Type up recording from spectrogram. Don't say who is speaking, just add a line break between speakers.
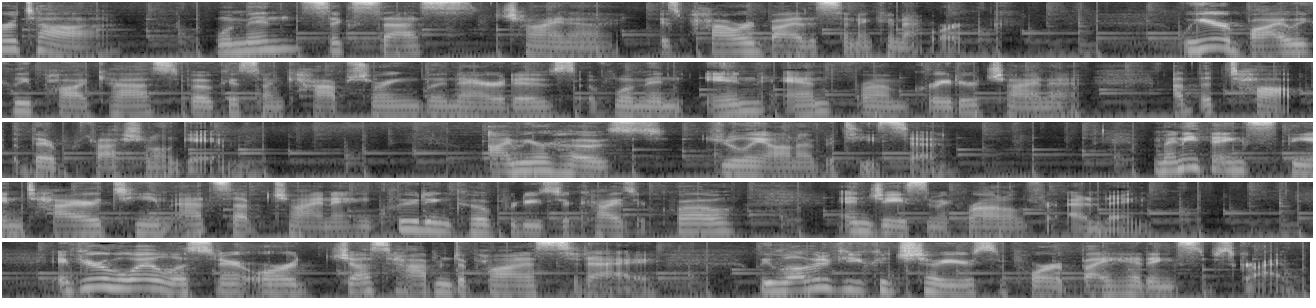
for Ta, Women, Success, China is powered by the SupChina Network. We are bi weekly podcast focused on capturing the narratives of women in and from Greater China at the top of their professional game. I'm your host, Juliana Batista. Many thanks to the entire team at SupChina, including co producer Kaiser Kuo and Jason McRonald for editing. If you're a loyal listener or just happened upon us today, we love it if you could show your support by hitting subscribe.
